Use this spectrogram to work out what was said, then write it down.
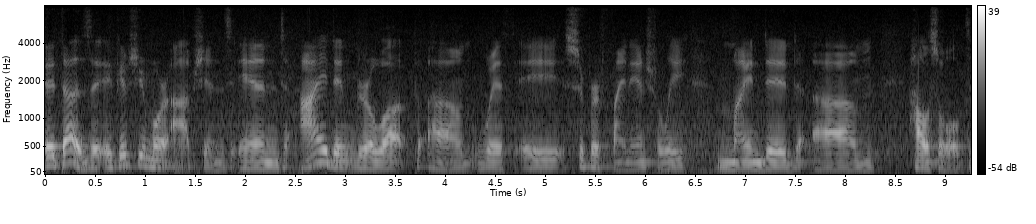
it does. It, it gives you more options. And i didn't grow up um, with a super financially minded um, household.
